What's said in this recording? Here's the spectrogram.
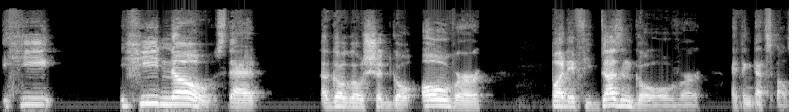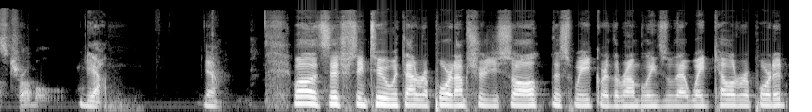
He he knows that Ogogo should go over, but if he doesn't go over, I think that spells trouble. Yeah. Yeah. Well, it's interesting too with that report. I'm sure you saw this week or the rumblings that Wade Keller reported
